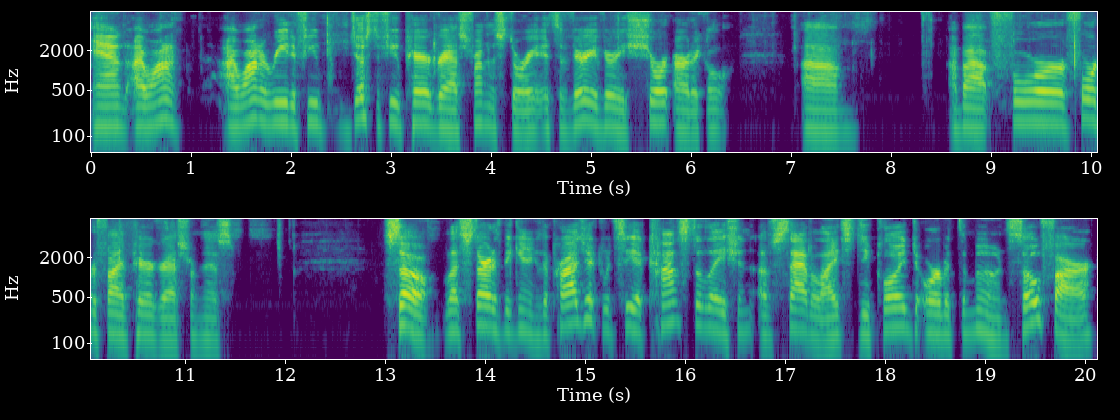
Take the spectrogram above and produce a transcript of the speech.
And I want to I want to read a few just a few paragraphs from the story. It's a very very short article. Um, about four four to five paragraphs from this. So let's start at the beginning. The project would see a constellation of satellites deployed to orbit the moon. So far,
